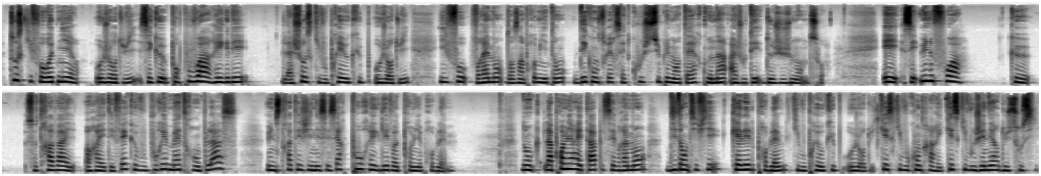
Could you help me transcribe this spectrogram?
Tout ce qu'il faut retenir aujourd'hui, c'est que pour pouvoir régler la chose qui vous préoccupe aujourd'hui, il faut vraiment, dans un premier temps, déconstruire cette couche supplémentaire qu'on a ajoutée de jugement de soi. Et c'est une fois que ce travail aura été fait que vous pourrez mettre en place une stratégie nécessaire pour régler votre premier problème. Donc la première étape, c'est vraiment d'identifier quel est le problème qui vous préoccupe aujourd'hui, qu'est-ce qui vous contrarie, qu'est-ce qui vous génère du souci?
